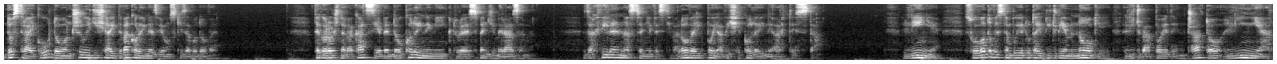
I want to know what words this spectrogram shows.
Do strajku dołączyły dzisiaj dwa kolejne związki zawodowe. Tegoroczne wakacje będą kolejnymi, które spędzimy razem. Za chwilę na scenie festiwalowej pojawi się kolejny artysta. Linie Słowo to występuje tutaj w liczbie mnogiej. Liczba pojedyncza to linia.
